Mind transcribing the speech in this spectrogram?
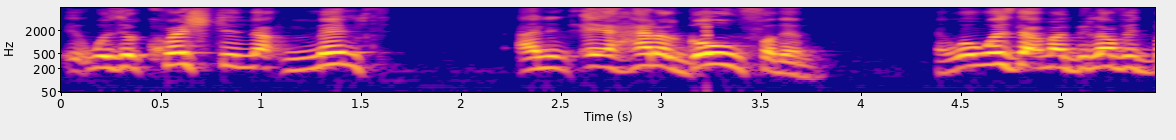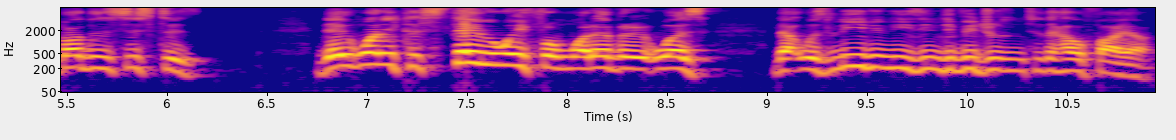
It was a question that meant and it, had a goal for them. And what was that, my beloved brothers and sisters? They wanted to stay away from whatever it was that was leading these individuals into the hellfire,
